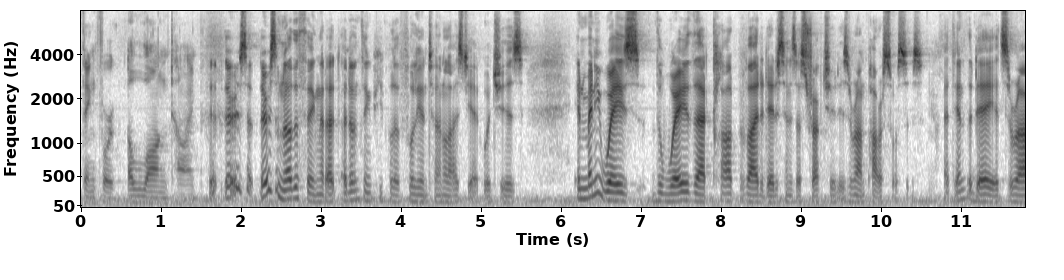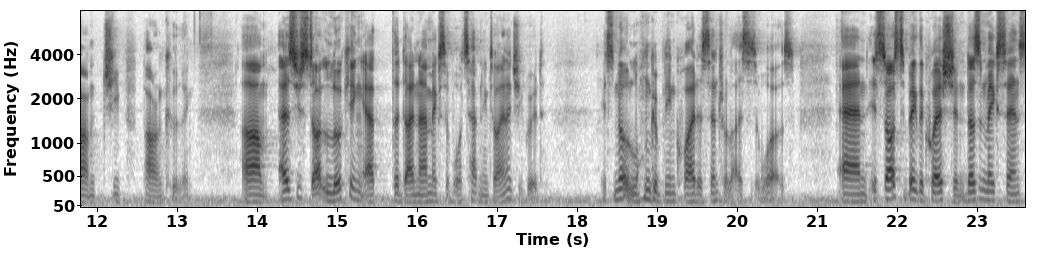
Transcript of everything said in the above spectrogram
thing for a long time. There is a, there is another thing that I, I don't think people have fully internalized yet, which is in many ways, the way that cloud provided data centers are structured is around power sources. Yeah. At the end of the day, it's around cheap power and cooling. Um, as you start looking at the dynamics of what's happening to our energy grid, it's no longer being quite as centralized as it was. And it starts to beg the question, does it make sense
